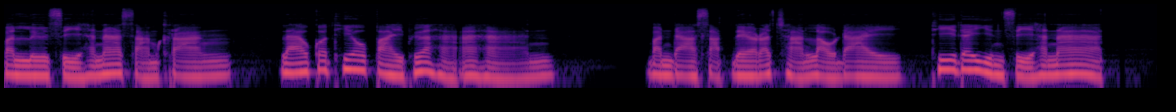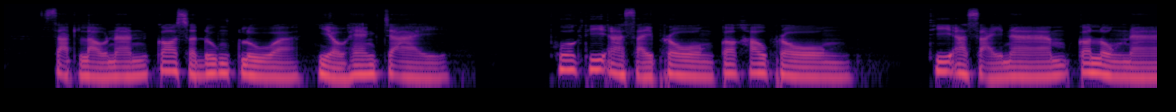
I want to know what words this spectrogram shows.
บรรลือสีหน้าสามครั้ง แล้วก็เที่ยวไปเพื่อหาอาหาร บรรดาสัตว์เดรัจฉานเหล่าใดที่ได้ยินสีหนาฏสัตว์เหล่านั้นก็สะดุ้งกลัว เหี่ยวแห้งใจ พวกที่อาศัยโพรงก็เข้าโพรง ที่อาศัยน้ำก็ลงน้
